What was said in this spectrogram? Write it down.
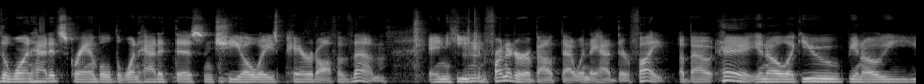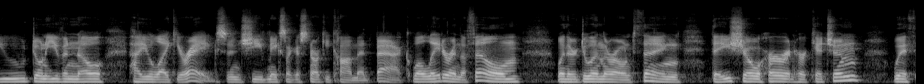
the one had it scrambled, the one had it this, and she always paired off of them. And he mm-hmm. confronted her about that when they had their fight about, hey, you know, like you, you know, you don't even know how you like your eggs. And she makes like a snarky comment back. Well, later in the film, when they're doing their own thing, they show her in her kitchen with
